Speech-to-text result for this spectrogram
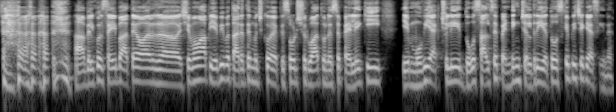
हाँ बिल्कुल सही बात है और शिवम आप ये भी बता रहे थे मुझको एपिसोड शुरुआत होने से पहले कि ये मूवी एक्चुअली दो साल से पेंडिंग चल रही है तो उसके पीछे क्या सीन है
